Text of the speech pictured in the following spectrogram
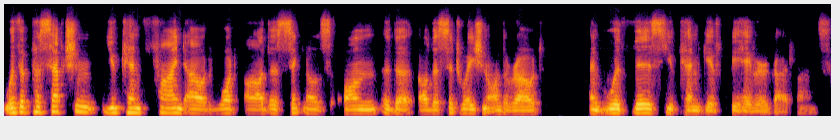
with the perception, you can find out what are the signals on the or the situation on the road. And with this, you can give behavior guidelines.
